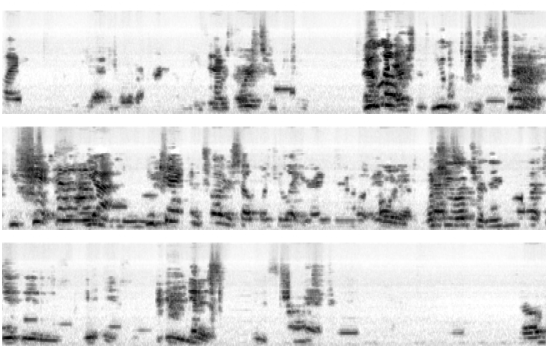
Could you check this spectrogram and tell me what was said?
Like yeah, you know what I heard? Exactly. Resorted to because You let- you a piece of dirt. you can't. Yeah, you can't control yourself once you let your anger out. And Oh yeah. Once you let your anger out, it is. It is. It is. It is time. So,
